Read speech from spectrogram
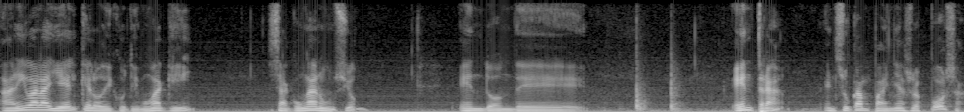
Aníbal ayer, que lo discutimos aquí, sacó un anuncio en donde entra en su campaña su esposa.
